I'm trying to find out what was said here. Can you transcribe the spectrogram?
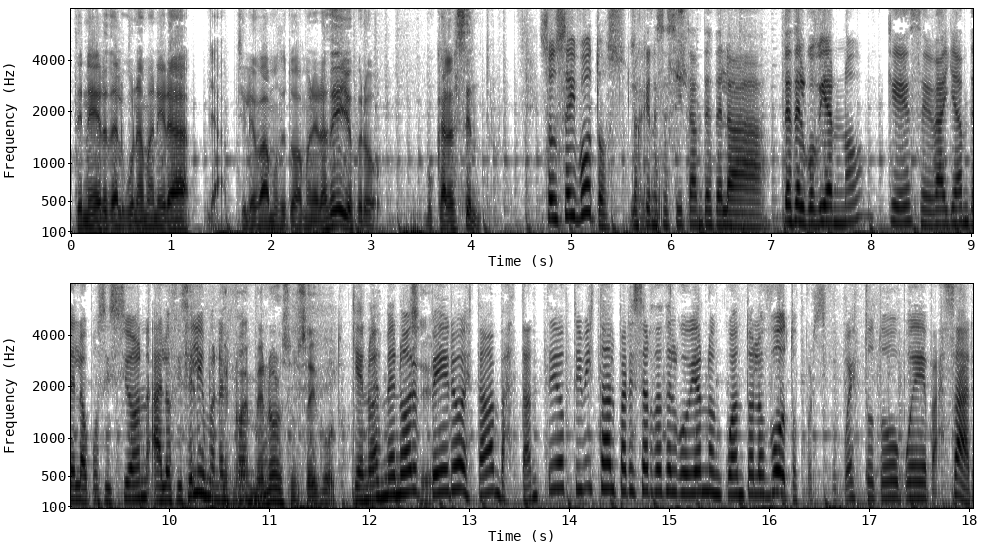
tener de alguna manera, ya, si le vamos de todas maneras de ellos, pero buscar al centro. Son seis votos los que necesitan desde la desde el gobierno que se vayan de la oposición al oficialismo en el que fondo. No es menor, son seis votos. Que no es menor, Sí. pero estaban bastante optimistas al parecer desde el gobierno en cuanto a los votos. Por supuesto, todo puede pasar.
